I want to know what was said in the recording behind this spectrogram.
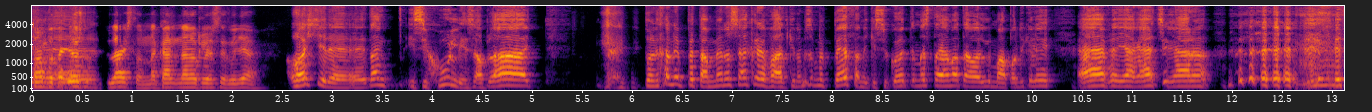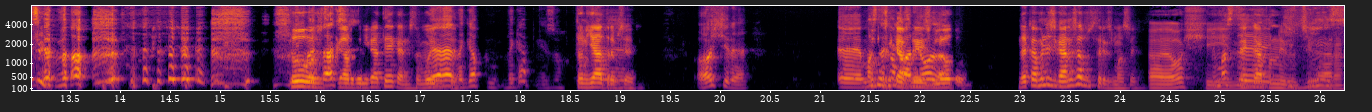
Τώρα που τελειώσουμε τουλάχιστον, να, κάνει- να ολοκληρώσει τη δουλειά. Όχι, ρε, ήταν ησυχούλης. Απλά τον είχαν πεταμένο σε ένα κρεβάτι και νομίζαμε πέθανε και σηκώνεται μέσα στα αίματα όλη μου από του και λέει Ε, παιδιά, κάτσε τσιγάρο. Έτσι εδώ. Του έδωσε Εντάξει. τσιγάρο τελικά τι έκανε, τον Ε, βοήθησε. δεν καπ- δεν καπνίζω. Τον γιάτρεψε. Όχι, ρε. Ε, Μας Μας δεν τα είχαν πάρει καπνίζεις, όλα. λέω του. Δεν καπνίζεις κανείς από τους τρεις μας. Ε, όχι, Είμαστε δεν καπνίζω υγιείς. τσιγάρα.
